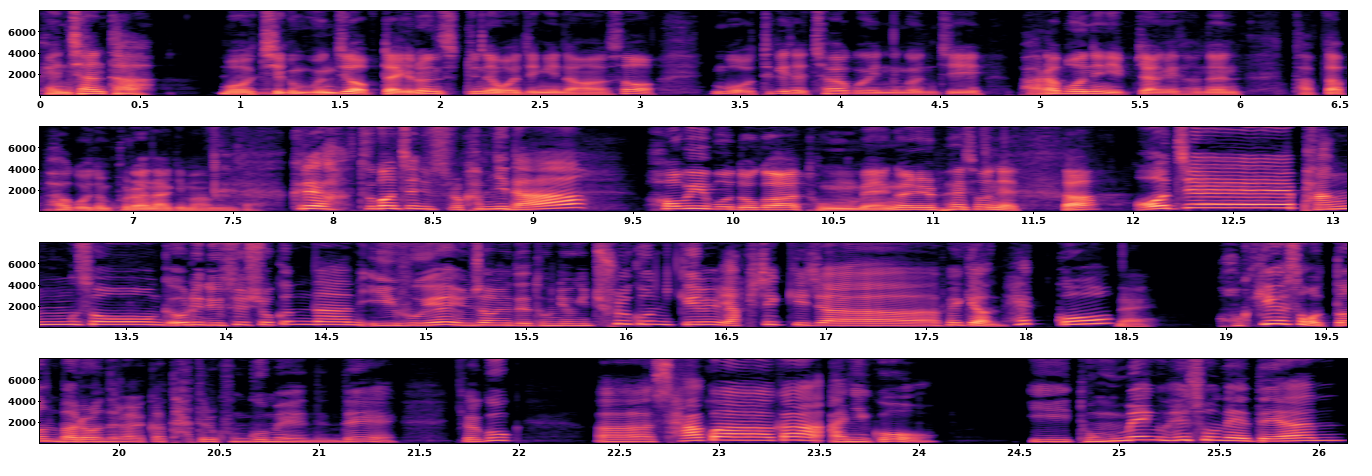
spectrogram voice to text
괜찮다. 뭐 음. 지금 문제 없다 이런 수준의 워딩이 나와서 뭐 어떻게 대처하고 있는 건지 바라보는 입장에서는 답답하고 좀 불안하기만 합니다. 그래요. 두 번째 뉴스로 갑니다. 허위 보도가 동맹을 훼손했다. 어제 방송 우리 뉴스쇼 끝난 이후에 윤석열 대통령이 출근길 약식 기자 회견 했고 네. 거기에서 어떤 발언을 할까 다들 궁금해했는데 결국 아, 사과가 아니고 이 동맹 훼손에 대한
